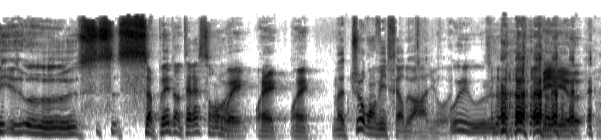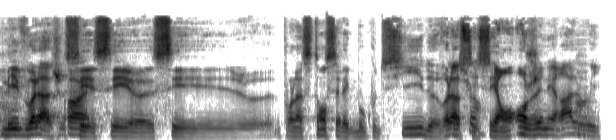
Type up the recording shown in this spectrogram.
euh, ça peut être intéressant, ouais, ouais, ouais. On a toujours envie de faire de la radio. ouais. Oui, oui. mais, euh, mais voilà, c'est, Ouais. c'est, euh, pour l'instant, c'est avec beaucoup de si, de, voilà, c'est, en, en général, oui.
